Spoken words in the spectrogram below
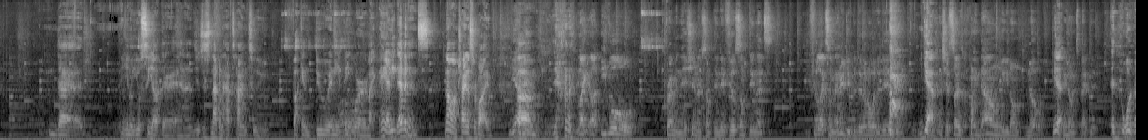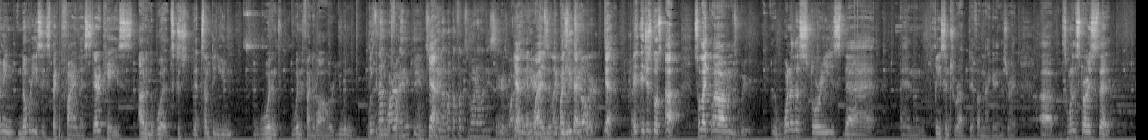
that you know you'll see out there and you're just not gonna have time to fucking do anything where like hey i need evidence no i'm trying to survive Yeah, um, like uh, evil premonition or something. They feel something that's you feel like some energy, but they don't know what it is. And yeah and shit starts going down when you don't know. Yeah. you don't expect it. It, well, i mean nobody is expecting to find a staircase out in the woods because it's something you wouldn't wouldn't find at all or you wouldn't think It's that not you would part of find anything. So Yeah. like, what the fuck's going on with these stairs? Why yeah are they like here? why is it like why is it there nowhere? yeah it, it just goes up so like um one of the stories that and please interrupt if I'm not getting this right. Uh, so one of the stories that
